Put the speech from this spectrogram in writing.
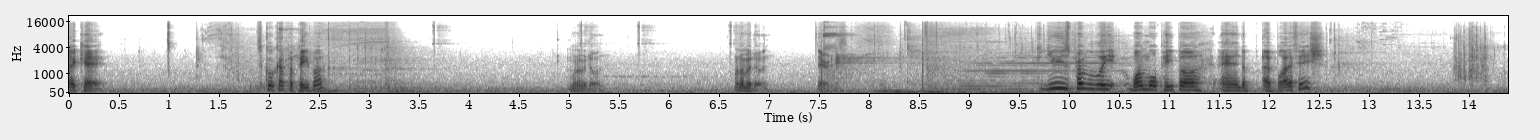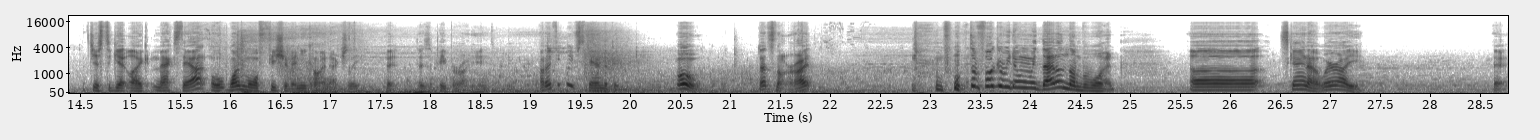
Okay. Let's cook up a peeper. What am I doing? What am I doing? There it is. Could use probably one more peeper and a, a bladderfish. Just to get like maxed out. Or one more fish of any kind actually. But there's a peeper right here. I don't think we've scanned a peeper. Oh! That's not right. what the fuck are we doing with that on number one? Uh, scanner, where are you? There.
